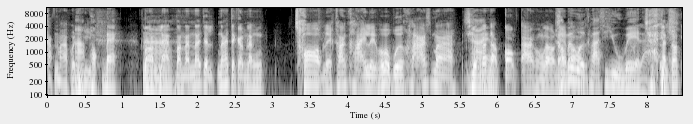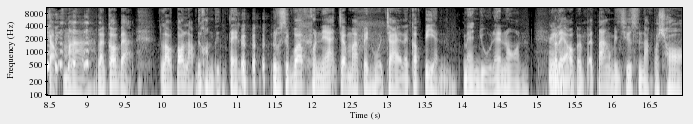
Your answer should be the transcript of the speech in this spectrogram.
กลับมาพออ่าดีพ็อกแบ็กตอนแรกตอนนั้นน่าจะน่าจะกำลัง ชอบเลยคลั่งไคล้ายเลยเพราะแบบเวอร์คลาสมาใช่ ยกระดับกองกลางของเราแน่นอนเขาไปเวิร์คลาสที่ยูเว่แหละแล้วก็กลับมา แล้วก็แบบเราต้อนรับด้วยความตื่นเต้น รู้สึกว่าคนเนี้ยจะมาเป็นหัวใจแล้วก็เปลี่ยนแมนยูแน่นอน ก็เลยเอาไปตั้งเป็นชื่อสุนัขเพราะชอบ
